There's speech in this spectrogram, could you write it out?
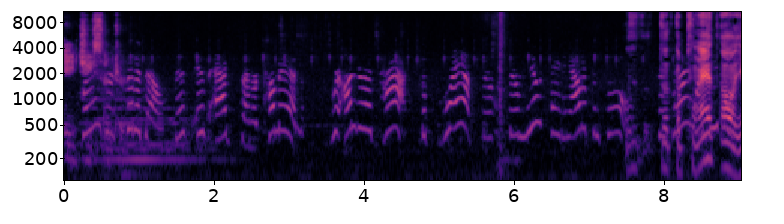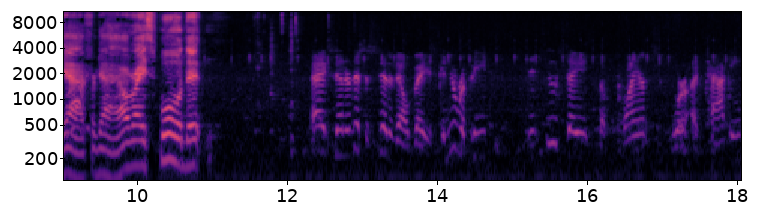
AG Ranger Center. Citadel, this is Ag Center. Come in. We're under attack. The plants, they're they're mutating out of control. The, They're the plant? Oh yeah, I forgot. I already spoiled it. Ag Center, this is Citadel Base. Can you repeat? Did you say the plants were attacking?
